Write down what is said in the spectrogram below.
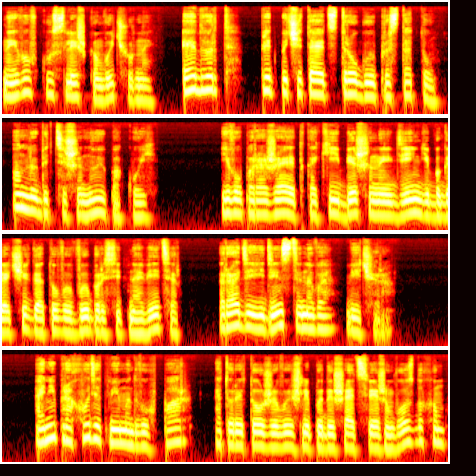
на его вкус слишком вычурны. Эдвард предпочитает строгую простоту. Он любит тишину и покой. Его поражает, какие бешеные деньги богачи готовы выбросить на ветер ради единственного вечера. Они проходят мимо двух пар, которые тоже вышли подышать свежим воздухом,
